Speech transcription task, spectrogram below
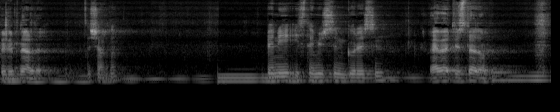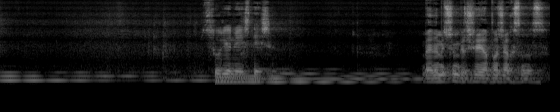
Filip nerede? Dışarıda. Beni istemişsin göresin. Evet istedim. Suriye ne istesin? Benim için bir şey yapacaksınız.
